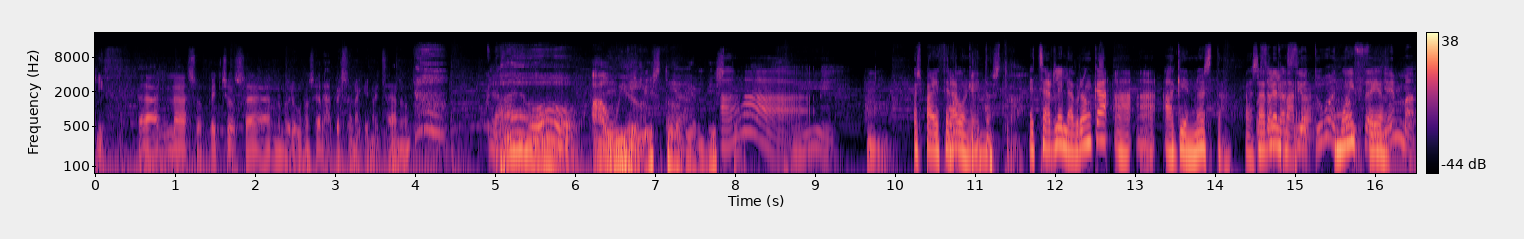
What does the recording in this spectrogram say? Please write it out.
quizás la sospechosa número uno será la persona que no está, ¿no? ¡Claro! Oh, ha huido. Bien visto, bien visto. Ah, Sí. Hmm, Os parecerá ¿Por qué bonito. no está? Echarle la bronca a, a- a quien no está. O Pasarle sea, el marrón. tú, Muy entonces, feo. Gemma.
